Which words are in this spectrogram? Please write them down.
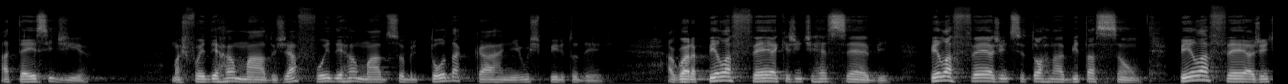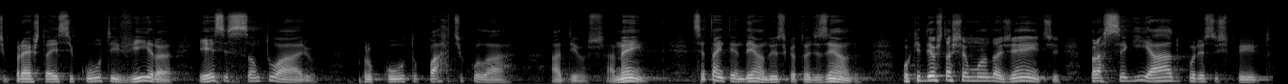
até esse dia. Mas foi derramado, já foi derramado sobre toda a carne o Espírito dele. Agora, pela fé que a gente recebe, pela fé a gente se torna habitação, pela fé a gente presta esse culto e vira esse santuário para o culto particular a Deus. Amém? Você está entendendo isso que eu estou dizendo? Porque Deus está chamando a gente para ser guiado por esse Espírito.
